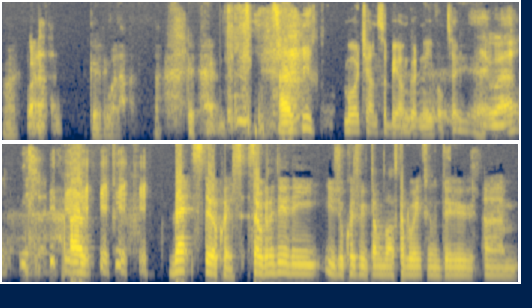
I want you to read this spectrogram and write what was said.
Right, Won't happen. good. It won't happen. No. Good. Um, More chance of Beyond Good and Evil too. Yeah. Yeah, well, we'll. Um, Let's do a quiz. So we're going to do the usual quiz we've done the last couple of weeks. We're going to do um,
